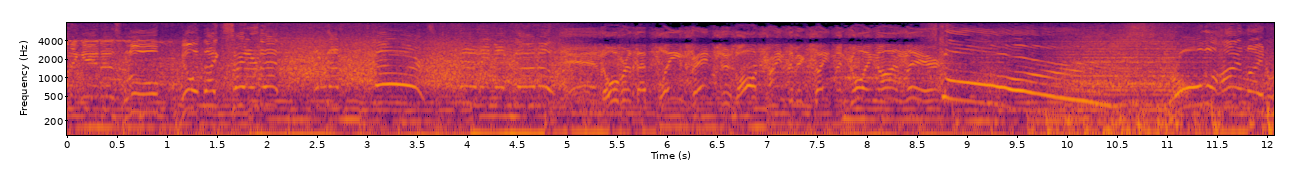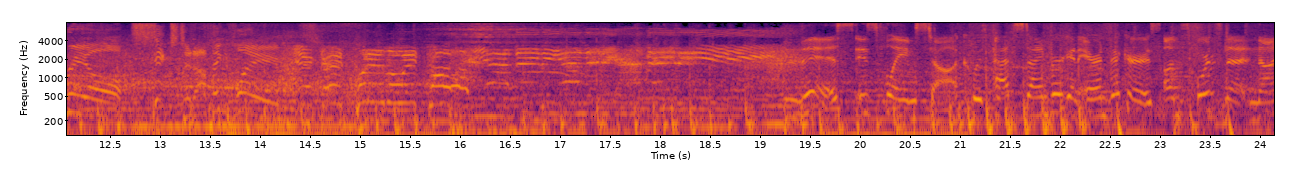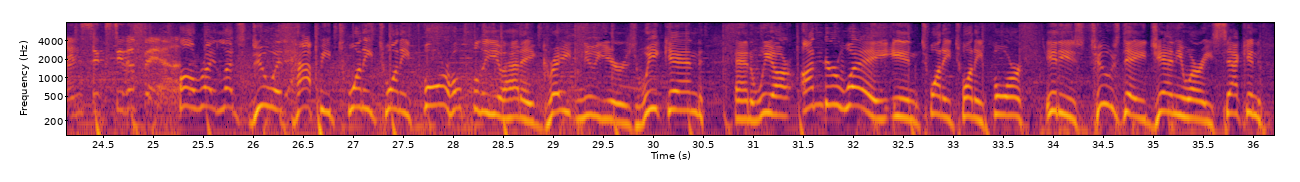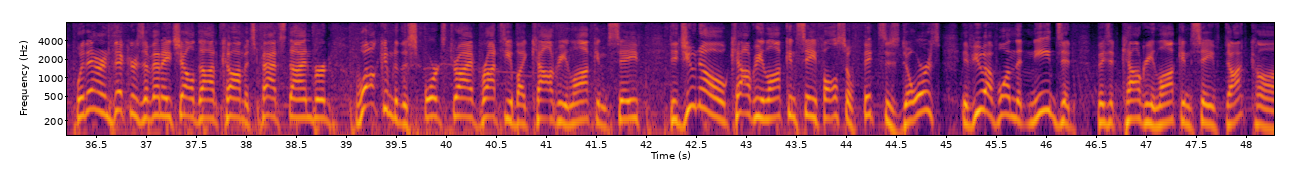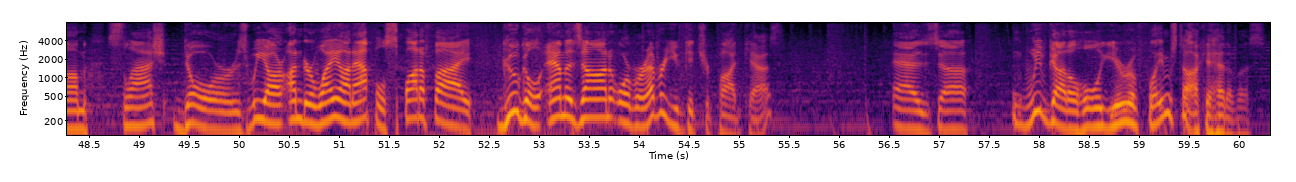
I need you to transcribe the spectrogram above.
Coming in as Bloom. Hillendyke centered it. And that scores! Matty McDonald. And over at that flame bench, there's all kinds of excitement going on there. Scores! Is Flames Talk with Pat Steinberg and Aaron Vickers on Sportsnet 960 The Fan. All right, let's do it. Happy 2024. Hopefully, you had a great New Year's weekend, and we are underway in 2024. It is Tuesday, January 2nd, with Aaron Vickers of NHL.com. It's Pat Steinberg. Welcome to the Sports Drive, brought to you by Calgary Lock and Safe. Did you know Calgary Lock and Safe also fixes doors? If you have one that needs it, visit CalgaryLockandSafe.com slash doors. We are underway on Apple, Spotify, Google, Amazon, or wherever you get your podcasts as uh, we've got a whole year of Flames talk ahead of us.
